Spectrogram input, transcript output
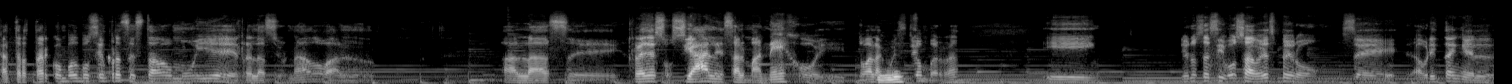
a tratar con vos. Vos siempre has estado muy eh, relacionado al, a las eh, redes sociales, al manejo y toda la cuestión, ¿verdad? Y yo no sé si vos sabés, pero se, ahorita en, el,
